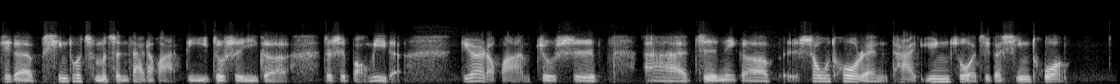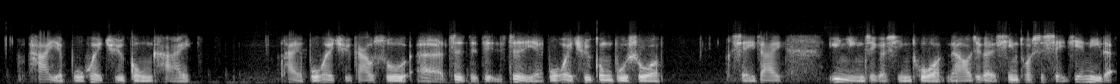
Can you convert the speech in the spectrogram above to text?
这个信托存不存在的话，第一就是一个就是保密的，第二的话就是啊，这那个收托人他运作这个信托，他也不会去公开，他也不会去告诉呃，这这这这也不会去公布说谁在运营这个信托，然后这个信托是谁建立的。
